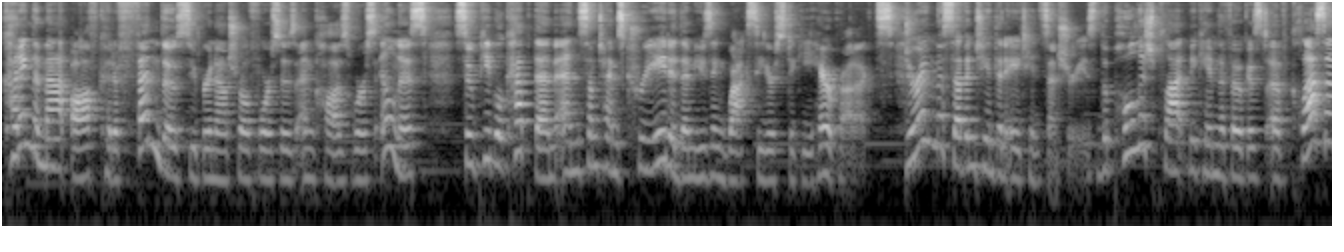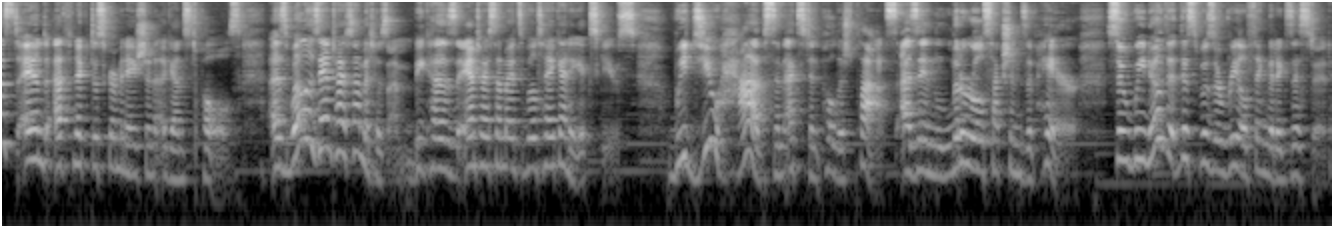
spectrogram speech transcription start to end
Cutting the mat off could offend those supernatural forces and cause worse illness, so people kept them and sometimes created them using waxy or sticky hair products. During the 17th and 18th centuries, the Polish plait became the focus of classist and ethnic discrimination against Poles, as well as anti-Semitism, because anti-Semites will take any excuse. We do have some extant Polish plaits, as in literal sections of hair, so we know that this was a real thing that existed.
